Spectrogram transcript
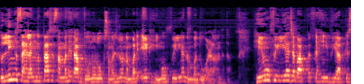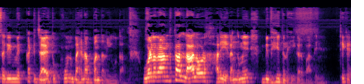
तो लिंग सहलग्नता से संबंधित आप दोनों रोग समझ लो। नंबर एक, हीमोफीलिया, नंबर दो, वर्णांधता। हीमोफीलिया जब आपका कहीं भी आपके शरीर में कट जाए तो खून बहना बंद नहीं होता। वर्णांधता लाल और हरे रंग में विभेद नहीं कर पाते हैं, ठीक है?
